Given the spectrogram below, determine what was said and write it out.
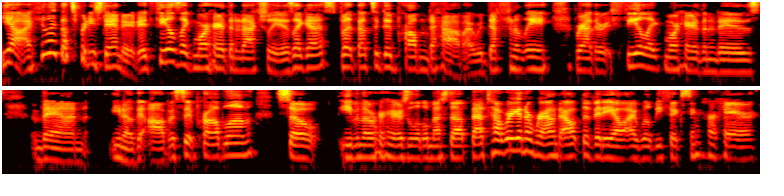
Yeah, I feel like that's pretty standard. It feels like more hair than it actually is, I guess, but that's a good problem to have. I would definitely rather it feel like more hair than it is than, you know, the opposite problem. So even though her hair is a little messed up, that's how we're going to round out the video. I will be fixing her hair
